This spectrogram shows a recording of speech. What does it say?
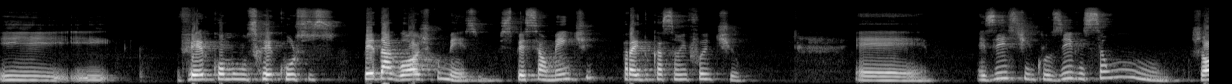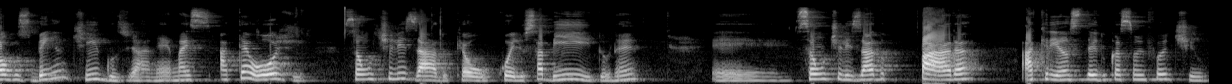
e, e ver como uns recursos pedagógicos mesmo, especialmente para a educação infantil. É, existe, inclusive, são jogos bem antigos já, né? Mas até hoje são utilizados, que é o coelho sabido, né? é, são utilizados para a criança da educação infantil.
